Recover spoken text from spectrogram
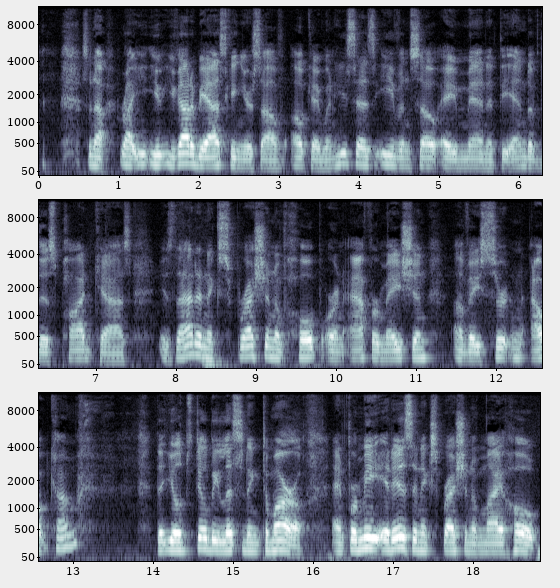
so now, right, you, you got to be asking yourself, okay, when he says even so, amen at the end of this podcast, is that an expression of hope or an affirmation of a certain outcome? that you'll still be listening tomorrow. And for me, it is an expression of my hope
